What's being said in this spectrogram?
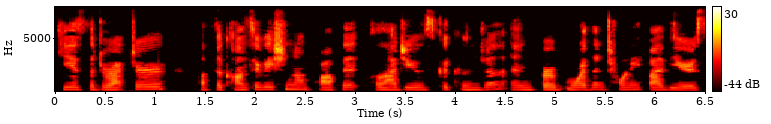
He is the director of the conservation nonprofit Pelagios Kakunja, and for more than 25 years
